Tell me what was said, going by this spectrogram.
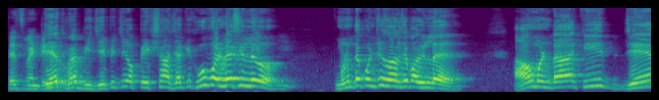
तेच मेंटेन तेच म्हळ्यार बीजेपीची अपेक्षा हाज्या की खूब व्हडल्यो आशिल्ल्यो. म्हणून ते पंचवीस हजारचे पाविल्ले. हांव म्हणटा की जे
